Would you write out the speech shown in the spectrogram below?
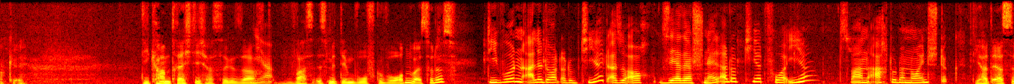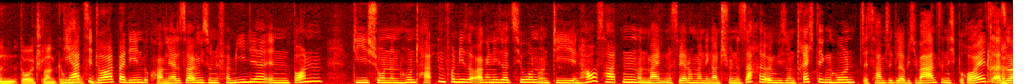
Okay. Die kam trächtig, hast du gesagt. Ja. Was ist mit dem Wurf geworden, weißt du das? Die wurden alle dort adoptiert, also auch sehr, sehr schnell adoptiert vor ihr. Das waren acht oder neun Stück. Die hat erst in Deutschland geworfen? Die hat sie dort bei denen bekommen. Ja, das war irgendwie so eine Familie in Bonn, die schon einen Hund hatten von dieser Organisation und die ein Haus hatten und meinten, das wäre doch mal eine ganz schöne Sache, irgendwie so einen trächtigen Hund. Das haben sie, glaube ich, wahnsinnig bereut. Also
